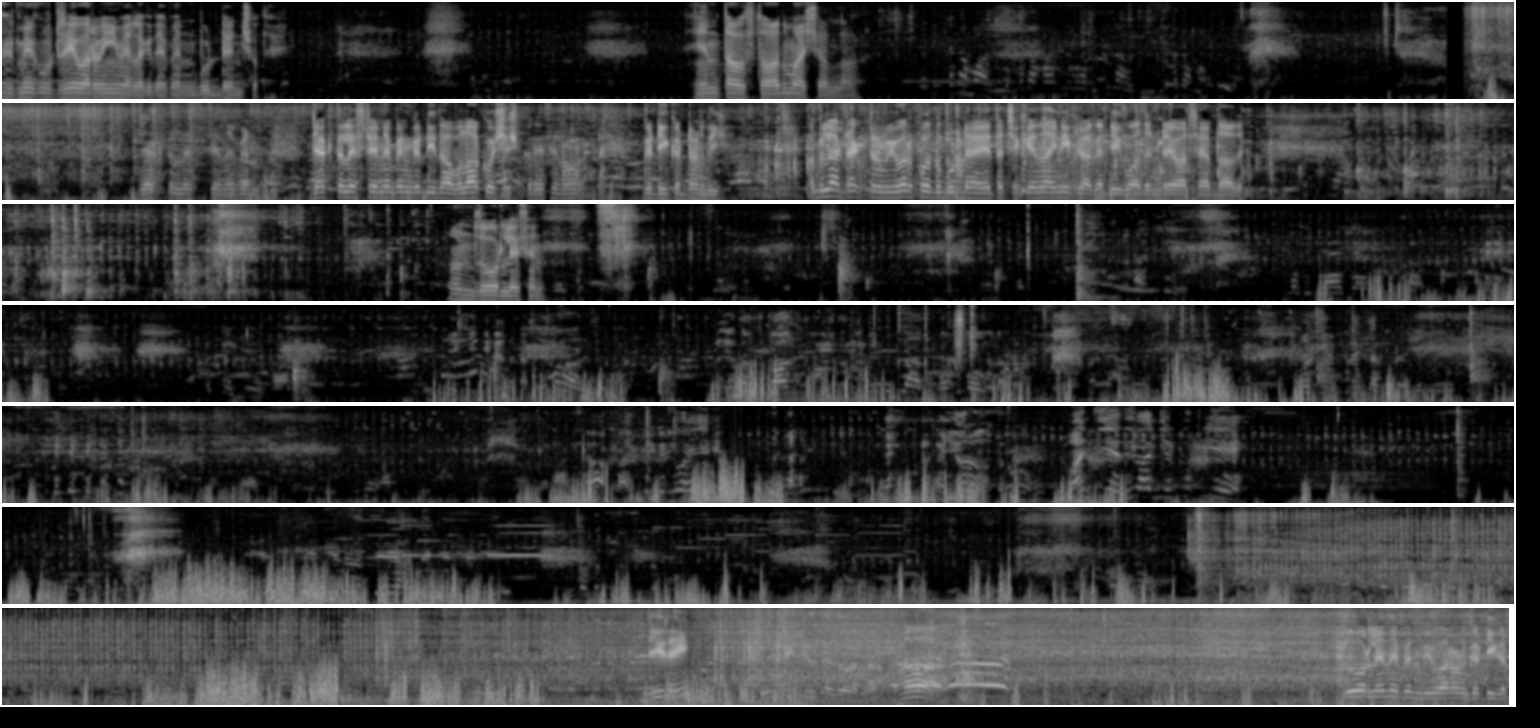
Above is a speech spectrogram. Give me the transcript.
मेरे को ड्राइवर भी में लगदे पेन बुढ़े न छोते इंता उस्ताद, माशाल्लाह। जैक तले स्टेने पेन जैक तले स्टेने पेन गड्डी दा वला कोशिश करे से गड्डी कड्ढण दी। अगला ट्रैक्टर वीवर खुद बुढ़ा है तो छिकेंदा ही नहीं पिया गड्डी को ज़ोर ड्राइवर जी सही। हाँ। ज़ोर लेने पिन भी बार हम गड्डी का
